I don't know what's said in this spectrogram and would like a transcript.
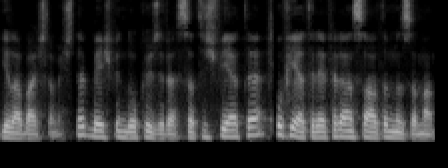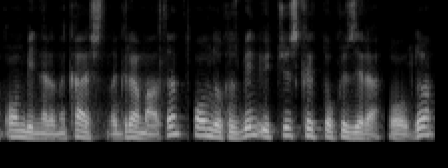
yıla başlamıştı. 5900 lira satış fiyatı. Bu fiyatı referans aldığımız zaman 10 bin liranın karşılığında gram altın 19.349 lira oldu.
